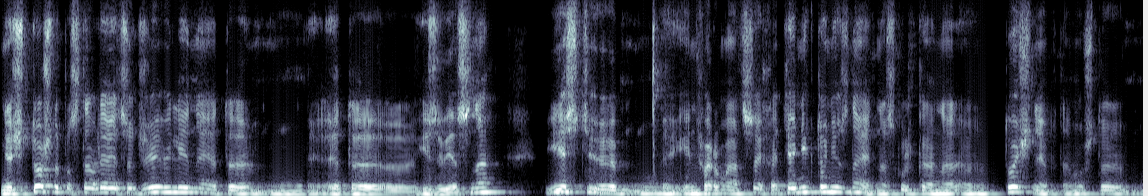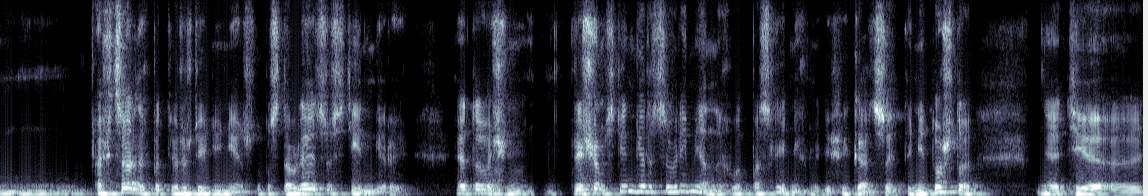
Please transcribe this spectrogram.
Значит, то, что поставляются джевелины, это, это известно. Есть информация, хотя никто не знает, насколько она точная, потому что официальных подтверждений нет, что поставляются стингеры. Это очень... Причем стингеры современных, вот последних модификаций. Это не то, что те,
